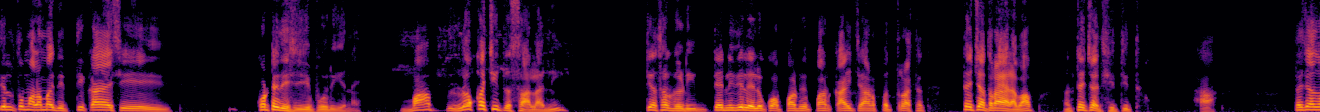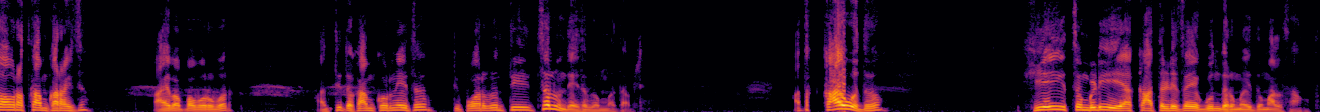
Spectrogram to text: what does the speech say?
तिला तुम्हाला माहिती आहे, ती काय अशी कोट्या देशाची पोरगी नाही बाप लोकाची तर सालानी. त्याचा गडी त्यांनी दिलेलं कोपार वेपार काय चार पत्र असतात त्याच्यात राहायला बाप आणि त्याच्यात ही तिथं. हा. त्याच्या वावरात काम करायचं. आईबापाबरोबर आणि तिथं काम करून यायचं ती पोरगण ती चलून द्यायचं गंमत आपली आता काय होतं हे चंबडी या कातडीचा एक गुणधर्म आहे तुम्हाला सांगतो.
